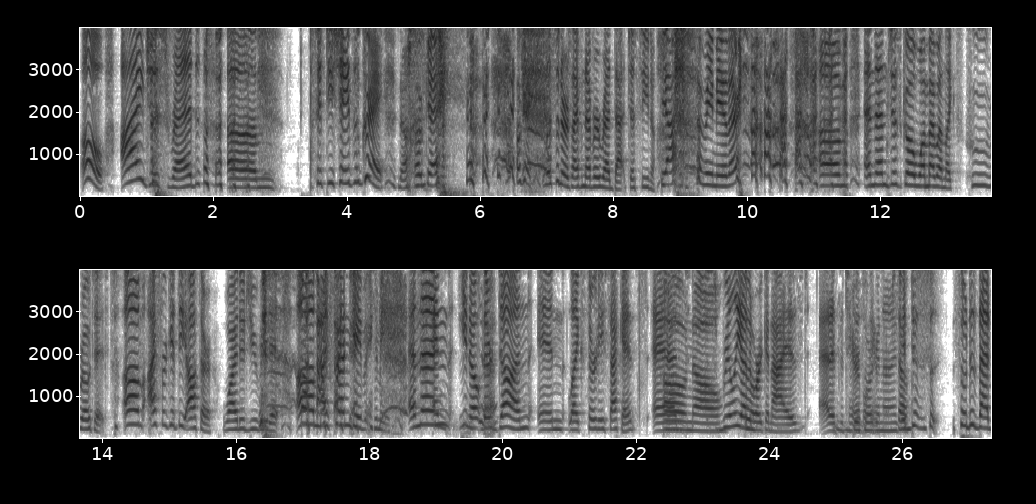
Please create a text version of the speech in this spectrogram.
Oh, I just read, um, Fifty Shades of Grey. No. Okay. Okay. Listeners, I've never read that, just so you know. yeah, me neither. Um, and then just go one by one, like who wrote it? Um, I forget the author. Why did you read it? Um, my friend gave it to me. And then you know they're done in like thirty seconds, and Oh, no. it's really unorganized, and it's a terrible Disorganized. Answer. It does- so, so does that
